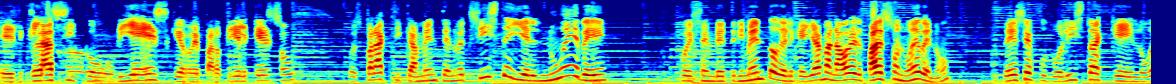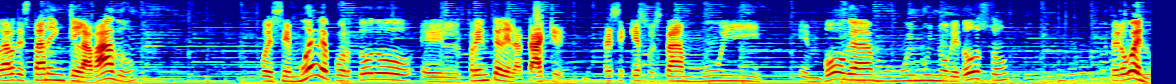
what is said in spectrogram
el clásico 10 que repartía el queso, pues prácticamente no existe y el 9 pues en detrimento del que llaman ahora el falso 9, ¿no? De ese futbolista que en lugar de estar enclavado, pues se mueve por todo el frente del ataque. parece que eso está muy en boga, muy, muy, muy novedoso. Pero bueno,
